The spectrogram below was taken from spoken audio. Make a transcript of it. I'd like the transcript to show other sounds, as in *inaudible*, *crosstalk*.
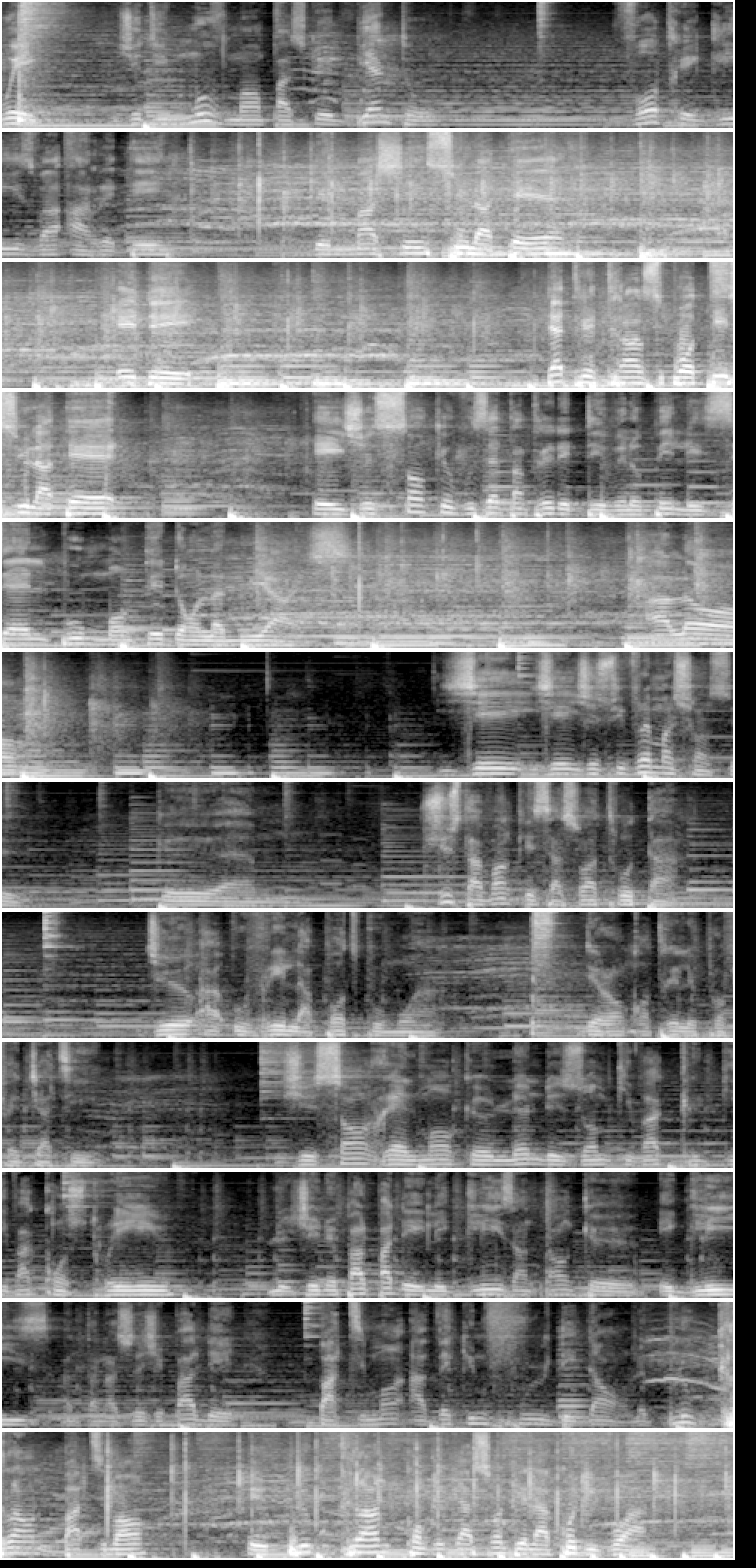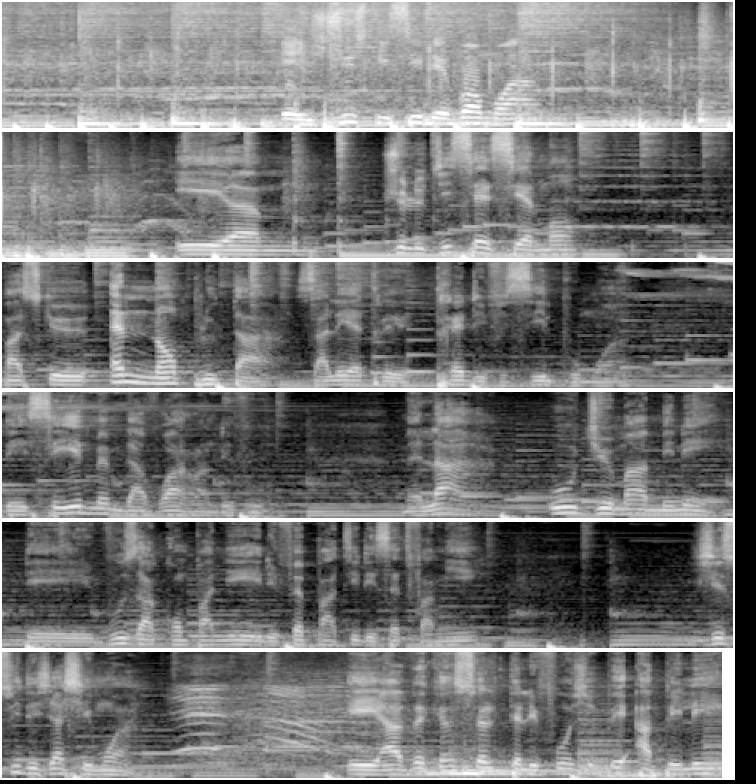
Oui, je dis mouvement parce que bientôt, votre église va arrêter de marcher sur la terre et d'être transporté sur la terre. Et je sens que vous êtes en train de développer les ailes pour monter dans le nuage. Alors, je suis vraiment chanceux que euh, juste avant que ça soit trop tard, Dieu a ouvert la porte pour moi de rencontrer le prophète Jati je sens réellement que l'un des hommes qui va, qui va construire, je ne parle pas de l'église en tant qu'église internationale, je parle des bâtiments avec une foule dedans, le plus grand bâtiment et plus grande congrégation de la Côte d'Ivoire. Et juste ici devant moi, et euh, je le dis sincèrement, parce que un an plus tard, ça allait être très difficile pour moi d'essayer même d'avoir rendez-vous. Mais là où Dieu m'a amené de vous accompagner et de faire partie de cette famille, je suis déjà chez moi. Et avec un seul téléphone, je peux appeler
